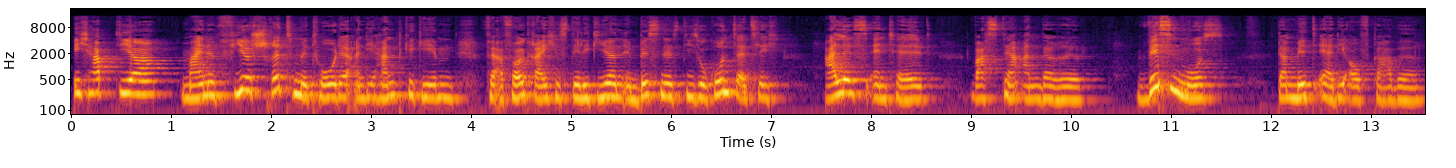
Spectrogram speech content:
ich habe dir meine Vier-Schritt-Methode an die Hand gegeben für erfolgreiches Delegieren im Business, die so grundsätzlich alles enthält, was der andere wissen muss, damit er die Aufgabe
